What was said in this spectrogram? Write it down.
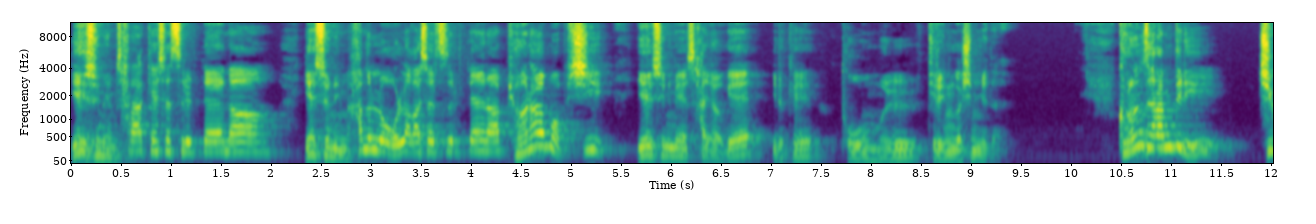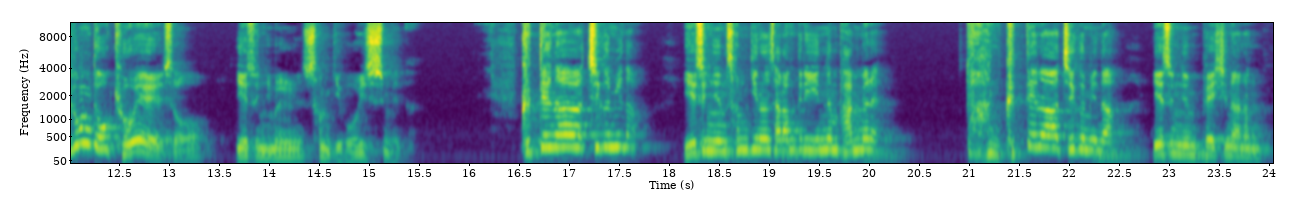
예수님 살아 계셨을 때나 예수님 하늘로 올라가셨을 때나 변함없이 예수님의 사역에 이렇게 도움을 드리는 것입니다. 그런 사람들이 지금도 교회에서 예수님을 섬기고 있습니다. 그때나 지금이나 예수님 섬기는 사람들이 있는 반면에 또한 그때나 지금이나 예수님 배신하는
